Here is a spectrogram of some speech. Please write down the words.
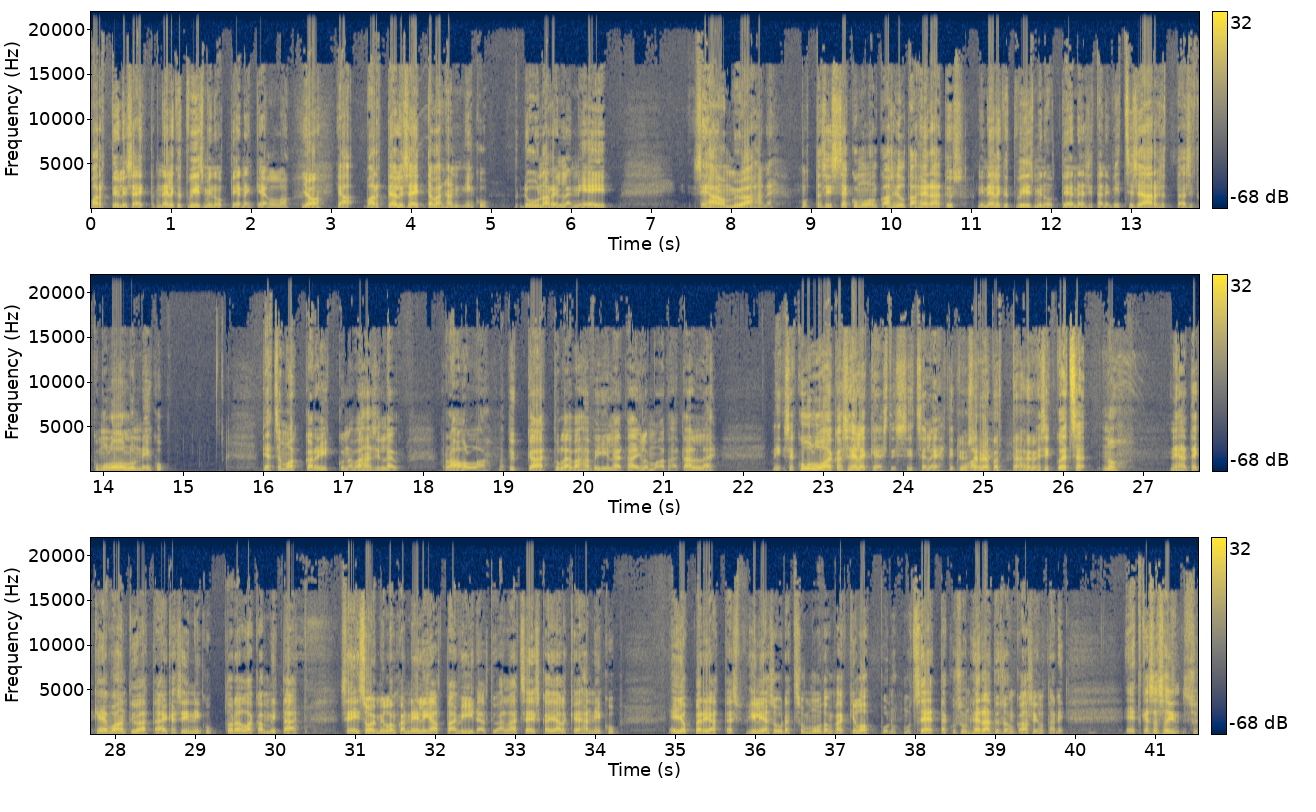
vartti yli seitsemän, 45 minuuttia ennen kelloa. Joo. Ja vartti yli seitsemänhän niinku duunarille, niin ei, sehän on myöhäinen. Mutta siis se, kun mulla on kasilta herätys, niin 45 minuuttia ennen sitä, niin vitsi se ärsyttää. Sitten kun mulla on ollut niinku, tiedätkö, makkariikkuna vähän sille raollaan. Mä tykkään, että tulee vähän viileätä ilmaa tai tälleen. Niin se kuuluu aika selkeästi sit se lehtipuhali. Kyllä se röpöttää hyvin. Ja sit kun et sä, no, nehän tekee vaan työtä, eikä siinä niinku todellakaan mitään, että se ei soi milloinkaan neljältä tai viideltä työllä. Että seiskan jälkeenhän niinku ei ole periaatteessa hiljaisuudet sun muut on kaikki loppunut, mutta se, että kun sun herätys on kasilta, niin etkä sä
